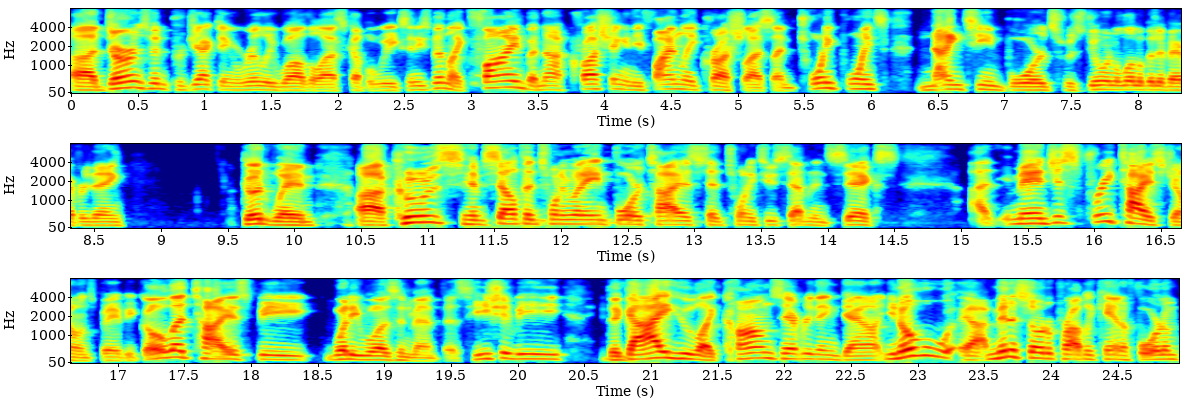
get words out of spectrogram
uh, Dern's been projecting really well the last couple weeks, and he's been like fine but not crushing. And he finally crushed last night. 20 points, 19 boards, was doing a little bit of everything. Good win. Uh, Kuz himself had 21 8 and 4. Tyus had 22 7 and 6. Uh, man, just free Tyus Jones, baby. Go let Tyus be what he was in Memphis. He should be the guy who like calms everything down. You know who uh, Minnesota probably can't afford him,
